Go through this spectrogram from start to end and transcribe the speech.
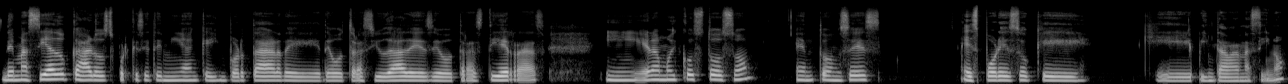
demasiado caros porque se tenían que importar de, otras ciudades, de otras tierras y era muy costoso. Entonces es por eso que, que pintaban así, ¿no?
